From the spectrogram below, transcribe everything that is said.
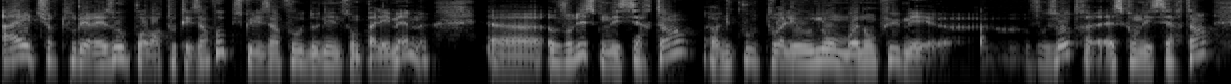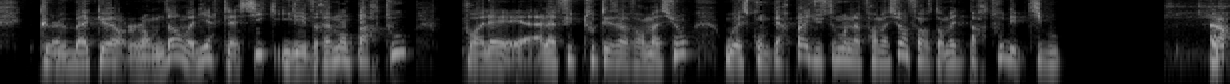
à être sur tous les réseaux pour avoir toutes les infos, puisque les infos données ne sont pas les mêmes. Aujourd'hui, est-ce qu'on est certain, alors du coup, toi Léo non, moi non plus, mais vous autres, est-ce qu'on est certain que le backer lambda, on va dire classique, il est vraiment partout pour aller à l'affût de toutes les informations, ou est-ce qu'on perd pas justement de l'information à force d'en mettre partout des petits bouts? Alors,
